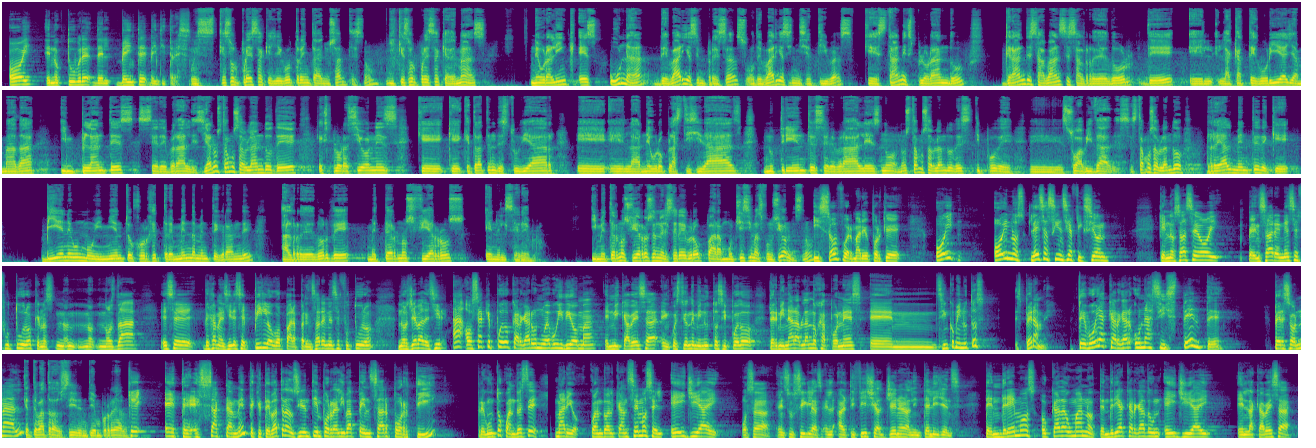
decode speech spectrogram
hoy en octubre del 2023. Pues qué sorpresa que llegó 30 años antes, ¿no? Y qué sorpresa que además Neuralink es una de varias empresas o de varias iniciativas que están explorando grandes avances alrededor de la categoría llamada implantes cerebrales. Ya no estamos hablando de exploraciones que, que, traten de estudiar eh, eh, la neuroplasticidad, nutrientes cerebrales. No, no estamos hablando de ese tipo de suavidades. Estamos hablando realmente de que viene un movimiento, Jorge, tremendamente grande alrededor de meternos fierros en el cerebro. Y meternos fierros en el cerebro para muchísimas funciones, ¿no? Y software, Mario, porque hoy, hoy nos, esa ciencia ficción que nos hace hoy pensar en ese futuro, que nos, nos da ese, déjame decir, ese epílogo para pensar en ese futuro, nos lleva a decir, ah, o sea que puedo cargar un nuevo idioma en mi cabeza en cuestión de minutos y puedo terminar hablando japonés en cinco minutos. Espérame, te voy a cargar un asistente personal. Que te va a traducir en tiempo real. Que este, exactamente, que te va a traducir en tiempo real y va a pensar por ti. Pregunto cuando este, Mario, cuando alcancemos el AGI o sea, en sus siglas, el Artificial General Intelligence, ¿tendremos o cada humano tendría cargado un AGI en la cabeza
